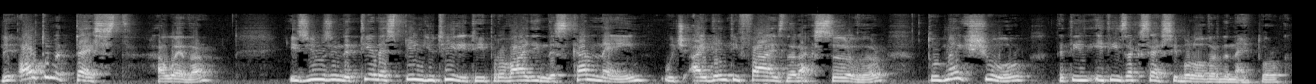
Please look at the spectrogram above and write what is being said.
The ultimate test, however, is using the TNS ping utility providing the scan name which identifies the RAC server to make sure that it is accessible over the network.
